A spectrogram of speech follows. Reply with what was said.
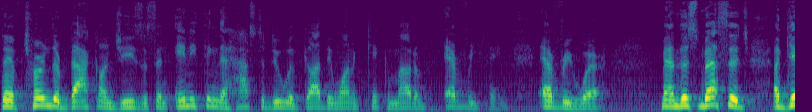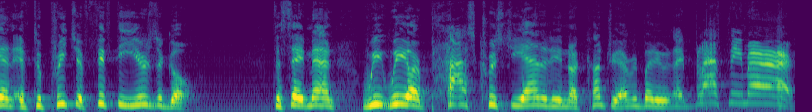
they have turned their back on Jesus and anything that has to do with God, they want to kick them out of everything, everywhere. Man, this message, again, if to preach it 50 years ago, to say, man, we, we are past Christianity in our country, everybody would say, blasphemer!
